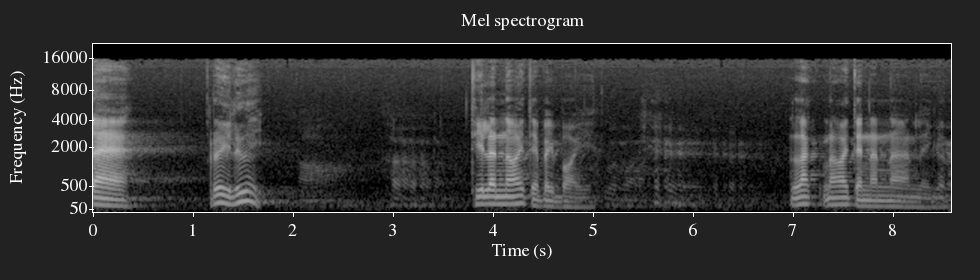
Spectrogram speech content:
แต่เรื่อย ๆ ทีละน้อยแต่บ่อยๆลักน้อยแต่นานๆอะไรเงี้ย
